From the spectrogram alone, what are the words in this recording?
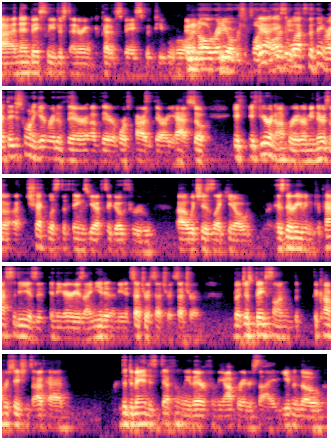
uh, and then basically just entering competitive space with people who are In an already oversupplied yeah, market. ex- well, that's the thing, right? They just want to get rid of their of their horsepower that they already have. So if if you're an operator, I mean, there's a, a checklist of things you have to go through, uh, which is like, you know, is there even capacity? Is it in the areas I need it? I mean, et cetera, et cetera, et cetera. But just based on the, the conversations I've had, the demand is definitely there from the operator side, even though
